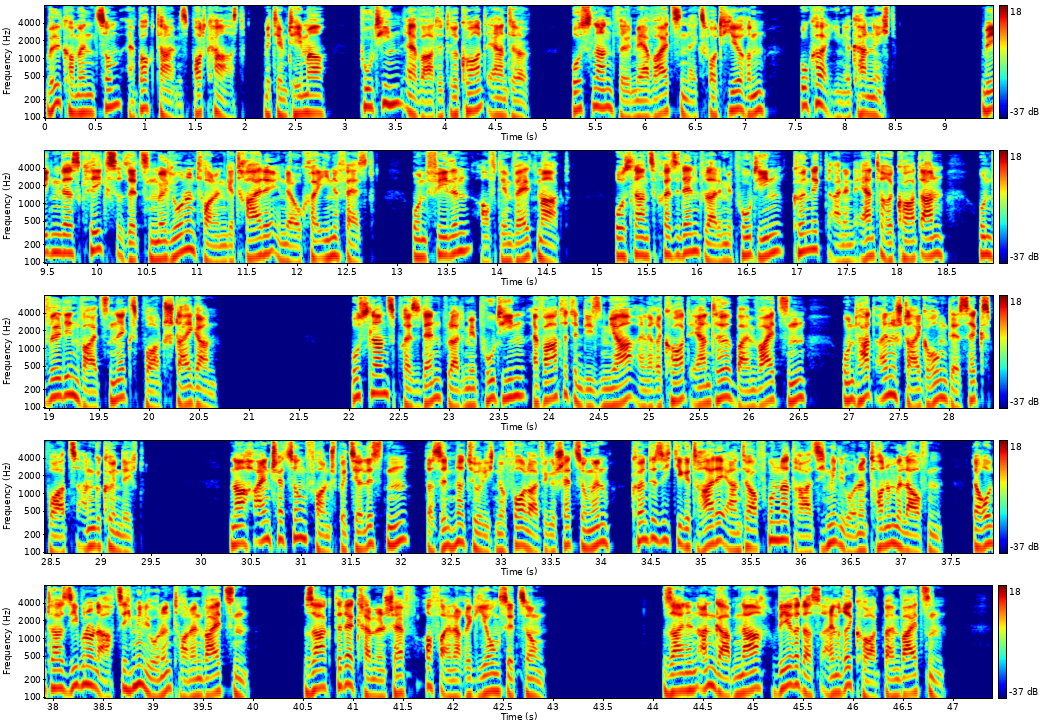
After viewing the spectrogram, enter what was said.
Willkommen zum Epoch Times Podcast mit dem Thema Putin erwartet Rekordernte. Russland will mehr Weizen exportieren, Ukraine kann nicht. Wegen des Kriegs sitzen Millionen Tonnen Getreide in der Ukraine fest und fehlen auf dem Weltmarkt. Russlands Präsident Wladimir Putin kündigt einen Ernterekord an und will den Weizenexport steigern. Russlands Präsident Wladimir Putin erwartet in diesem Jahr eine Rekordernte beim Weizen und hat eine Steigerung des Exports angekündigt. Nach Einschätzung von Spezialisten, das sind natürlich nur vorläufige Schätzungen, könnte sich die Getreideernte auf 130 Millionen Tonnen belaufen, darunter 87 Millionen Tonnen Weizen, sagte der Kreml-Chef auf einer Regierungssitzung. Seinen Angaben nach wäre das ein Rekord beim Weizen.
